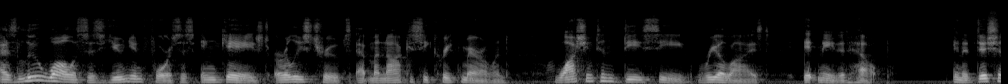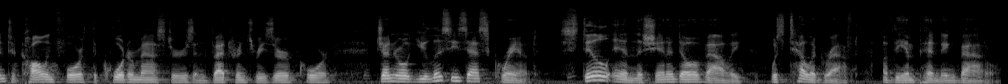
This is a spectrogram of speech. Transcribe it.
as Lew Wallace's Union forces engaged Early's troops at Monocacy Creek, Maryland, Washington, D.C. realized it needed help. In addition to calling forth the quartermasters and Veterans Reserve Corps, General Ulysses S. Grant, still in the Shenandoah Valley, was telegraphed of the impending battle.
